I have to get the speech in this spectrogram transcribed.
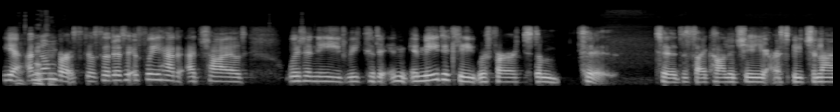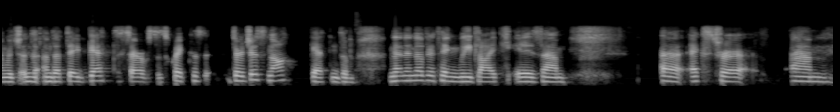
yeah, a okay. number of schools. So that if we had a child with a need, we could Im- immediately refer to them to to the psychology or speech and language and, and that they get the services quick because they're just not getting them. And then another thing we'd like is um, uh, extra. Um,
